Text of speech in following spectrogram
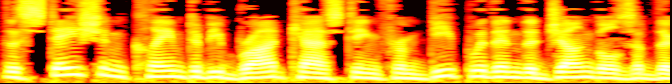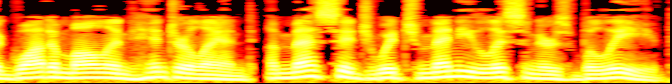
The station claimed to be broadcasting from deep within the jungles of the Guatemalan hinterland, a message which many listeners believed.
